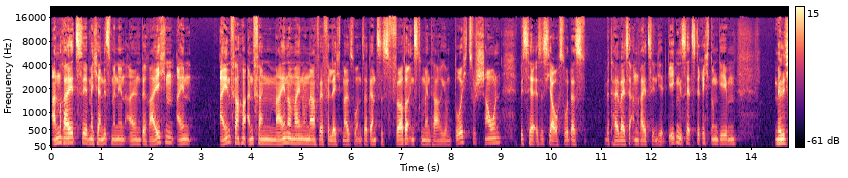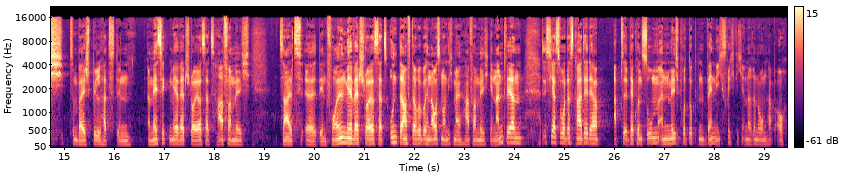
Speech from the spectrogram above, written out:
Anreize, Mechanismen in allen Bereichen. Ein einfacher Anfang meiner Meinung nach wäre vielleicht mal so unser ganzes Förderinstrumentarium durchzuschauen. Bisher ist es ja auch so, dass wir teilweise Anreize in die entgegengesetzte Richtung geben. Milch zum Beispiel hat den ermäßigten Mehrwertsteuersatz, Hafermilch zahlt äh, den vollen Mehrwertsteuersatz und darf darüber hinaus noch nicht mal Hafermilch genannt werden. Es ist ja so, dass gerade der der Konsum an Milchprodukten, wenn ich es richtig in Erinnerung habe, auch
